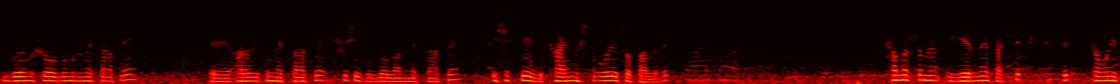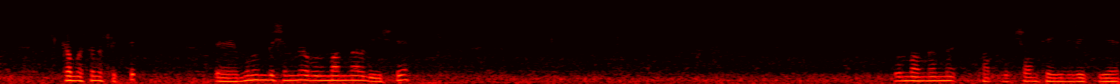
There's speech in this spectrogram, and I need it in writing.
şu görmüş olduğumuz mesafe e, aradaki mesafe şu şekilde olan mesafe eşit değildi. Kaymıştı. Orayı toparladık. Kamasını yerine taktık. Sıktık. Kamayı, kamasını sıktık. E, bunun dışında rulmanlar değişti. Rulmanlarını kaptık. Şantiye gidecek diye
